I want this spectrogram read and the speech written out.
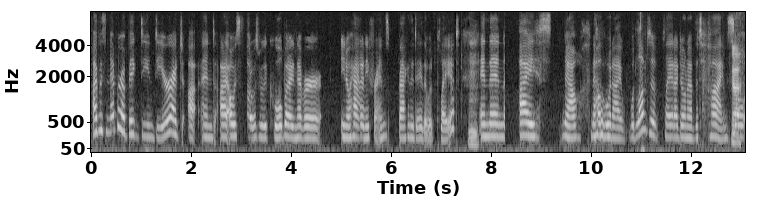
I was never a big D and D'er, I j- uh, and I always thought it was really cool, but I never, you know, had any friends back in the day that would play it. Hmm. And then I now now when I would love to play it, I don't have the time. So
